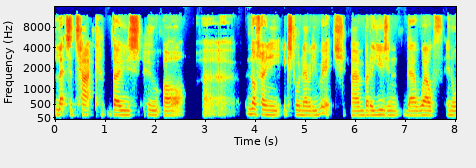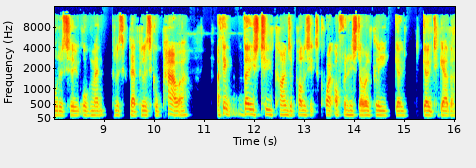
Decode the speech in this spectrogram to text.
let's attack those who are uh, not only extraordinarily rich, um, but are using their wealth in order to augment politi- their political power I think those two kinds of politics quite often historically go go together.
